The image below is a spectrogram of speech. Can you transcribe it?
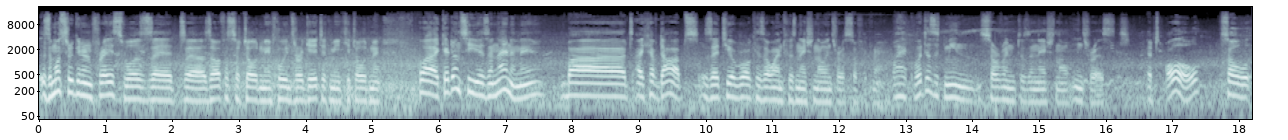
The most triggering phrase was that uh, the officer told me, who interrogated me, he told me, like, I don't see you as an enemy, but I have doubts that your work is aligned with national interests of Ukraine. Like, what does it mean serving to the national interests at all? So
